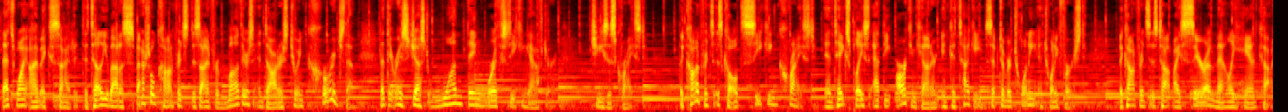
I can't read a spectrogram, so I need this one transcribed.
That's why I'm excited to tell you about a special conference designed for mothers and daughters to encourage them that there is just one thing worth seeking after Jesus Christ. The conference is called Seeking Christ and takes place at the Ark Encounter in Kentucky, September 20 and 21st. The conference is taught by Sarah Mally Hancock,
